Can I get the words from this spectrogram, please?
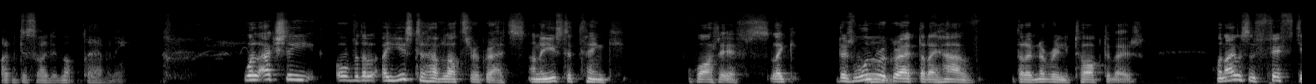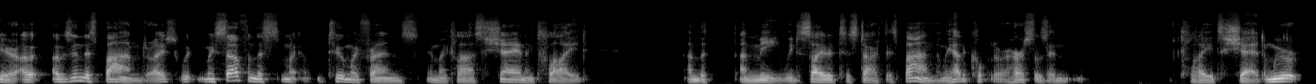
I've decided not to have any. well, actually, over the, I used to have lots of regrets, and I used to think, what ifs? Like, there's one Hmm. regret that I have that I've never really talked about. When I was in fifth year, I, I was in this band, right? With myself and this, my, two of my friends in my class, Shane and Clyde, and the and me. We decided to start this band, and we had a couple of rehearsals in Clyde's shed, and we were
